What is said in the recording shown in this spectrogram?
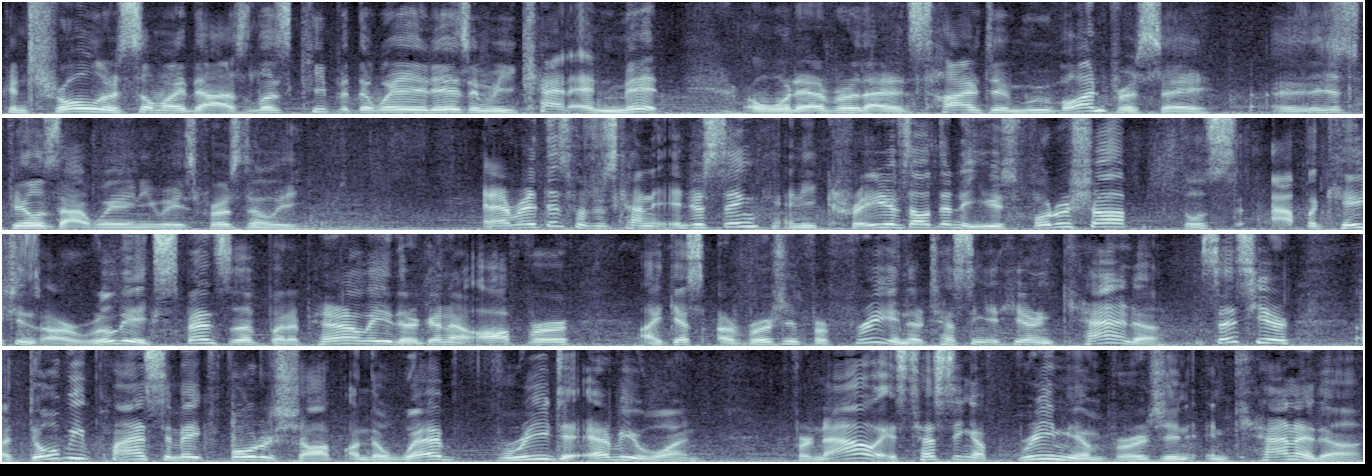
control or something like that. So let's keep it the way it is and we can't admit or whatever that it's time to move on per se. It just feels that way anyways, personally. And I read this, which was kind of interesting. Any creatives out there that use Photoshop, those applications are really expensive, but apparently they're gonna offer, I guess, a version for free, and they're testing it here in Canada. It says here, Adobe plans to make Photoshop on the web free to everyone. For now, it's testing a freemium version in Canada.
